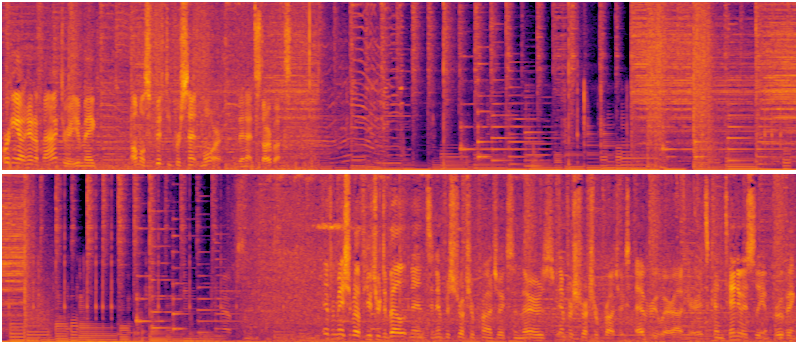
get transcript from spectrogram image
working out here in a factory you make almost 50% more than at Starbucks. information about future development and infrastructure projects and there's infrastructure projects everywhere out here. It's continuously improving.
